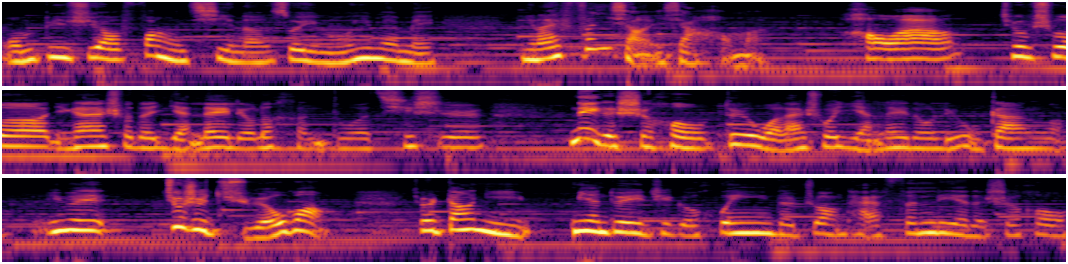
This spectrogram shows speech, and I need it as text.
我们必须要放弃呢？所以，萌毅妹妹，你来分享一下好吗？好啊，就说你刚才说的眼泪流了很多，其实那个时候对我来说，眼泪都流干了，因为就是绝望，就是当你面对这个婚姻的状态分裂的时候。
